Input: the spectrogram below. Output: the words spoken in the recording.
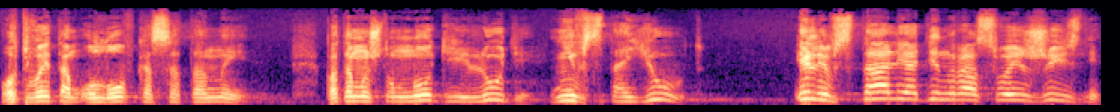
Вот в этом уловка сатаны. Потому что многие люди не встают, или встали один раз в своей жизни,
